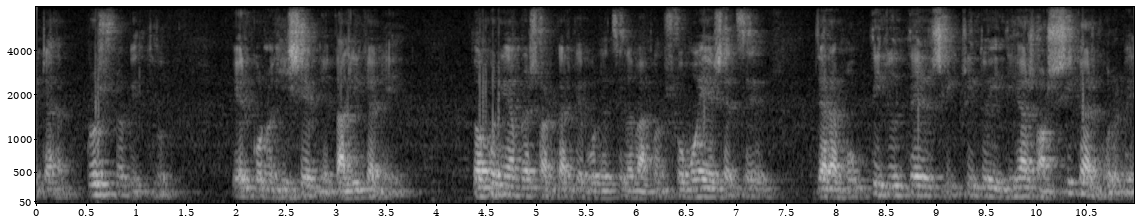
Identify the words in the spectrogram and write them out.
এটা প্রশ্নবিদ্ধ। এর কোনো হিসেব নেই, তালিকা নেই। তখনই আমরা সরকারকে বলেছিলাম, এখন সময় এসেছে, যারা মুক্তিযুদ্ধের স্বীকৃত ইতিহাস অস্বীকার করবে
